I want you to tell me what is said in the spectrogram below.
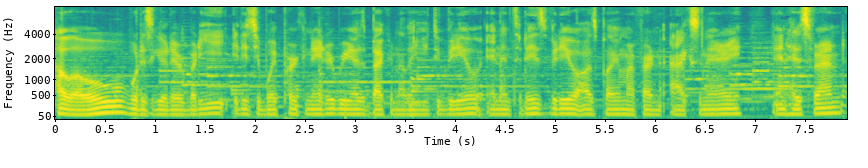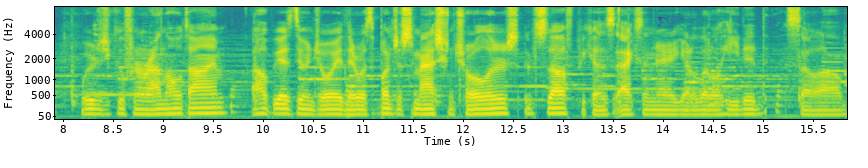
Hello, what is good everybody? It is your boy Perkinator bringing us back another YouTube video and in today's video I was playing my friend Axonary and his friend. We were just goofing around the whole time. I hope you guys do enjoy. There was a bunch of Smash controllers and stuff because Axonary got a little heated. So um,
